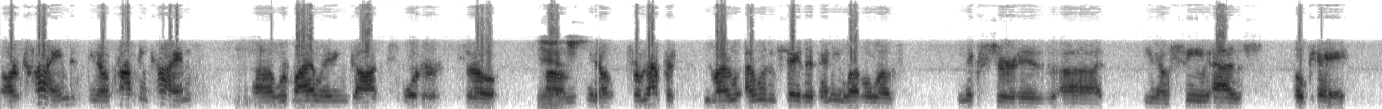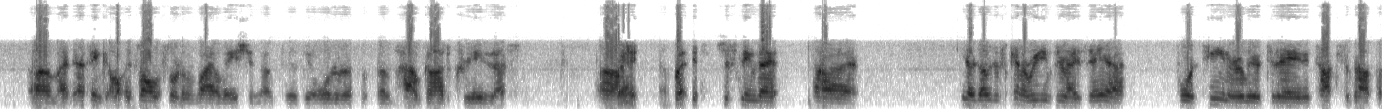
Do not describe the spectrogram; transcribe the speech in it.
our kind, you know, crossing kinds, uh, we're violating God's order. So, Yes. um, you know, from that perspective, I, I wouldn't say that any level of mixture is, uh, you know, seen as okay. Um, I, I think all, it's all sort of a violation of the, the order of, of how God created us. Um, Right. But it's interesting that, uh, you know, I was just kind of reading through Isaiah 14 earlier today, and it talks about the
